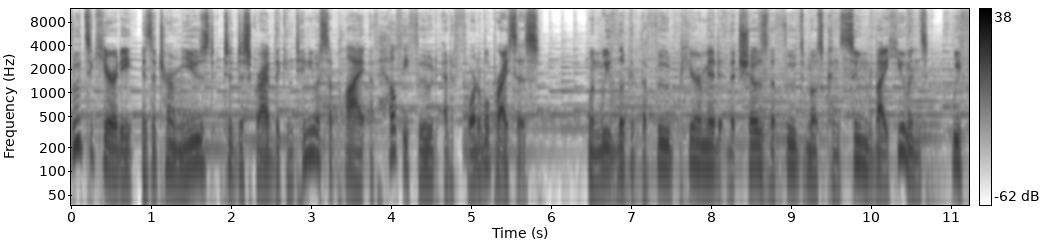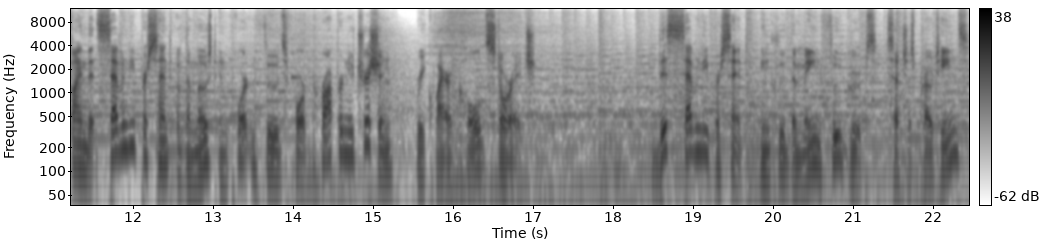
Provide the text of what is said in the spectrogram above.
Food security is a term used to describe the continuous supply of healthy food at affordable prices. When we look at the food pyramid that shows the foods most consumed by humans, we find that 70% of the most important foods for proper nutrition require cold storage. This 70% include the main food groups such as proteins,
